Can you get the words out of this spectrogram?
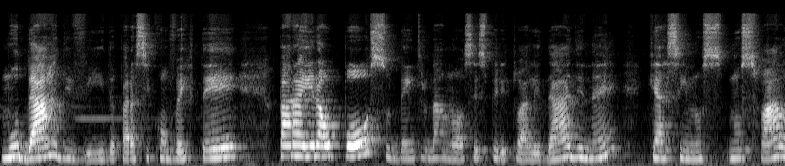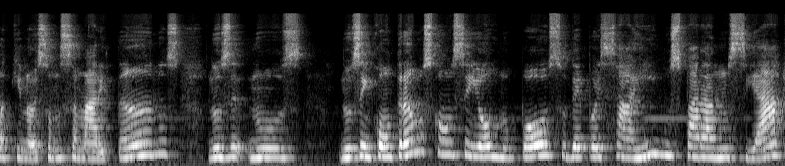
mudar de vida, para se converter, para ir ao poço dentro da nossa espiritualidade, né? Que assim nos, nos fala que nós somos samaritanos, nos, nos, nos encontramos com o Senhor no poço, depois saímos para anunciar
